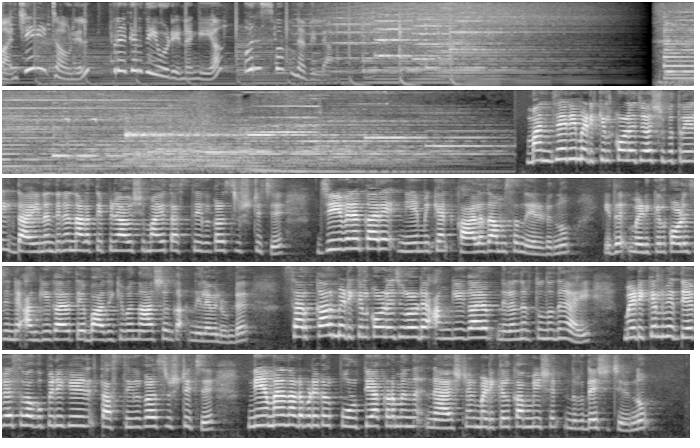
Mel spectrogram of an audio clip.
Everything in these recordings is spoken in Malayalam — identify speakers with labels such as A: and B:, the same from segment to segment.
A: മഞ്ചേരി ടൗണിൽ പ്രകൃതിയോട് ഇണങ്ങിയ ഒരു സ്വപ്നവില്ല.
B: മഞ്ചേരി മെഡിക്കൽ കോളേജ് ആശുപത്രിയിൽ ദൈനംദിന നടത്തിപ്പിനാവശ്യമായ തസ്തികകൾ സൃഷ്ടിച്ച് ജീവനക്കാരെ നിയമിക്കാൻ കാലതാമസം നേരിടുന്നു. ഇത് മെഡിക്കൽ കോളേജിന്റെ അംഗീകാരത്തെ ബാധിക്കുമെന്ന ആശങ്ക നിലവിലുണ്ട്. സർക്കാർ മെഡിക്കൽ കോളേജുകളുടെ അംഗീകാരം നിലനിർത്തുന്നതിനായി മെഡിക്കൽ വിദ്യാഭ്യാസ വകുപ്പിന് കീഴിൽ തസ്തികകൾ സൃഷ്ടിച്ച് നിയമന നടപടികൾ പൂർത്തിയാക്കണമെന്ന് നാഷണൽ മെഡിക്കൽ കമ്മീഷൻ നിർദ്ദേശിച്ചിരുന്നു.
